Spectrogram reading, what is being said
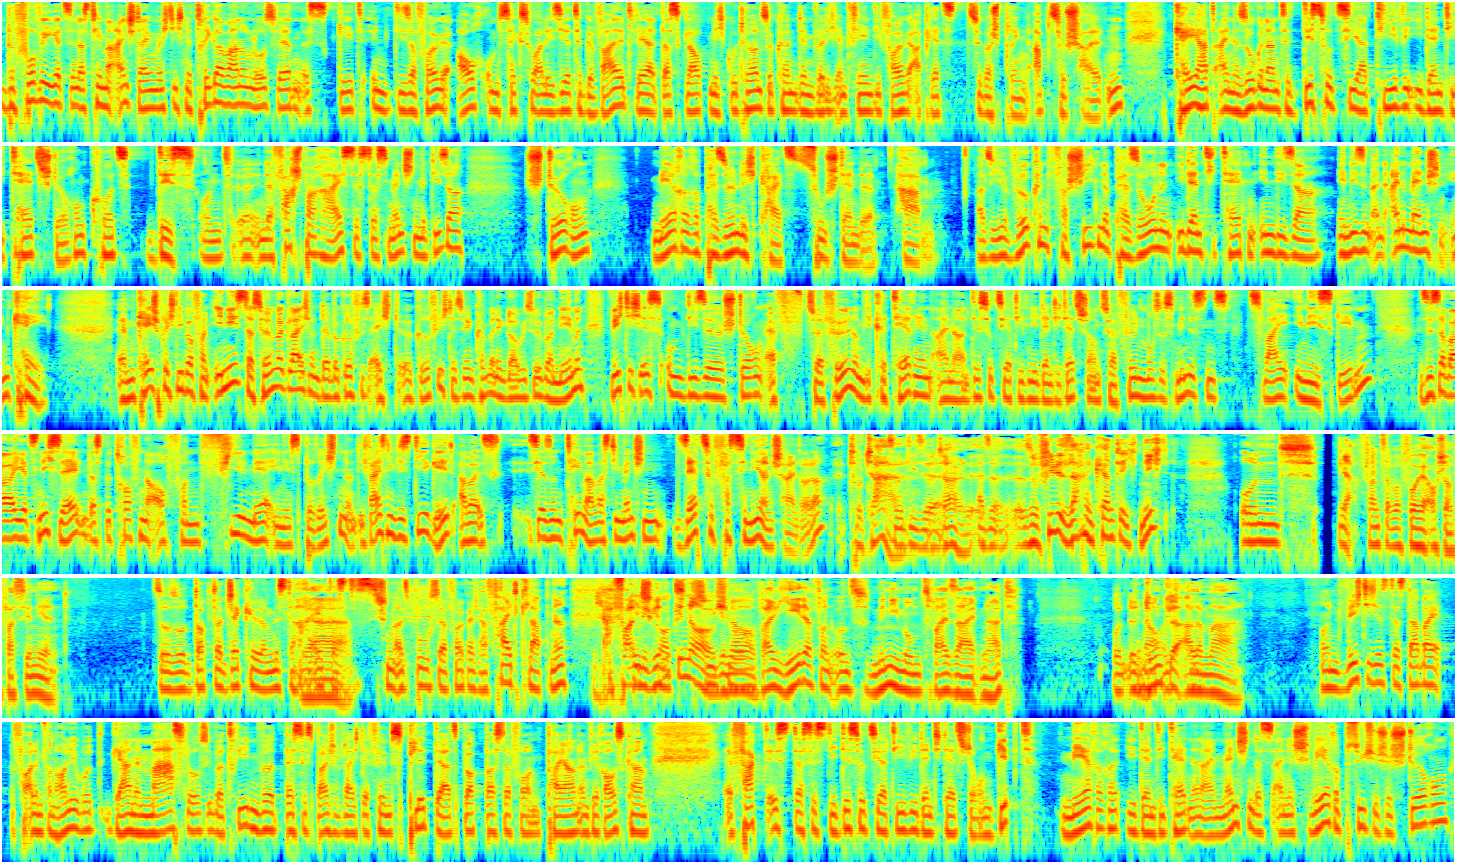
Bevor wir jetzt in das Thema einsteigen, möchte ich eine Triggerwarnung loswerden. Es geht in dieser Folge auch um sexualisierte Gewalt. Wer das glaubt, nicht gut hören zu können, dem würde ich empfehlen, die Folge ab jetzt zu überspringen, abzuschalten. Kay hat eine sogenannte dissoziative Identitätsstörung, kurz DIS. Und äh, in der Fachsprache heißt es, dass Menschen mit dieser Störung mehrere Persönlichkeitszustände haben. Also hier wirken verschiedene Personen, Identitäten in dieser, in diesem, in einem Menschen, in Kay. Ähm, Kay spricht lieber von Innis, das hören wir gleich und der Begriff ist echt äh, griffig, deswegen können wir den, glaube ich, so übernehmen. Wichtig ist, um diese Störung erf zu erfüllen, um die Kriterien einer dissoziativen Identitätsstörung zu erfüllen, muss es mindestens zwei Innis geben. Es ist aber jetzt nicht selten, dass Betroffene auch von viel mehr Innis berichten und ich weiß nicht, wie es dir geht, aber es ist ja so ein Thema, was die Menschen sehr zu faszinieren scheint, oder? Total. So diese, total. Also so viele Sachen kannte ich nicht und ja, fand es aber vorher auch schon faszinierend. So, so Dr. Jekyll und Mr. Hyde, Ja. das, das ist schon als Buch sehr erfolgreich war. Fight Club, ne? Ja, vor allem genau, Psycho. genau, weil jeder von uns Minimum zwei Seiten hat und eine Genau, dunkle und- allemal. Und wichtig ist, dass dabei vor allem von Hollywood gerne maßlos übertrieben wird. Bestes Beispiel vielleicht der Film Split, der als Blockbuster vor ein paar Jahren irgendwie rauskam. Äh, Fakt ist, dass es die dissoziative Identitätsstörung gibt. Mehrere Identitäten in einem Menschen. Das ist eine schwere psychische Störung.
